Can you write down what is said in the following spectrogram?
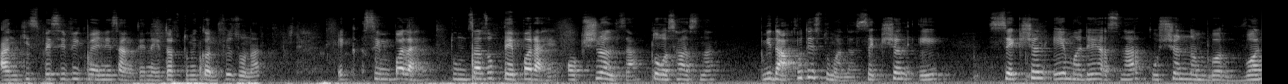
आणखी स्पेसिफिक वेने सांगते नाही तर तुम्ही कन्फ्यूज होणार. एक सिंपल आहे. तुमचा जो पेपर आहे ऑप्शनलचा तो असा असणार. मी दाखवतेच तुम्हाला. सेक्शन ए सेक्शन एमध्ये असणार क्वेश्चन नंबर वन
